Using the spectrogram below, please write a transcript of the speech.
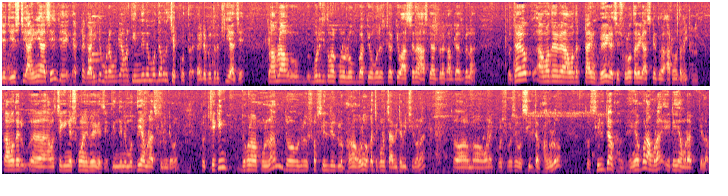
যে জিএসটি আইনে আছে যে একটা গাড়িকে মোটামুটি আমরা তিন দিনের মধ্যে আমাদের চেক করতে হয় গাড়িটার ভেতরে কী আছে। তো আমরা বলি যে তোমার কোনো লোক বা কেউ বলে কেউ আসছে না আজকে আসবে না কালকে আসবে না। তো যাই হোক আমাদের আমাদের টাইম হয়ে গেছে ষোলো তারিখ আজকে তো আঠারো তারিখ। তো আমাদের আমার চেকিংয়ের সময় হয়ে গেছে। তিন দিনের মধ্যেই আমরা চেকিংটা তো চেকিং যখন আমরা করলাম তো ওইগুলো সব সিল ডিলগুলো ভাঙা হলো ওর কাছে কোনো চাবি টাবি ছিল না। তো অনেক কষ্ট করেছে ওই সিলটা ভাঙলো। তো সিলটা ভেঙে পর আমরা এটাই আমরা পেলাম।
